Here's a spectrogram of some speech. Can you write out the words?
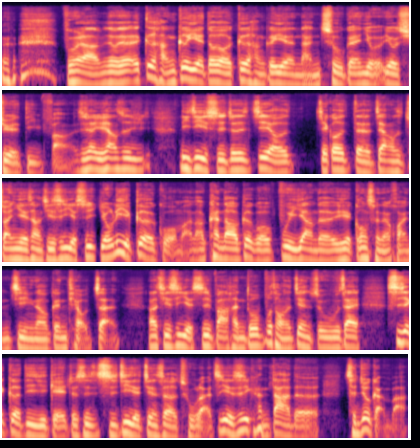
不会啦。我觉得各行各业都有各行各业的难处跟有有趣的地方，就像也像是设计师，就是既有结构的这样子专业上，其实也是游历各国嘛，然后看到各国不一样的一些工程的环境，然后跟挑战，然后其实也是把很多不同的建筑物在世界各地给就是实际的建设出来，这也是一个很大的成就感吧。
